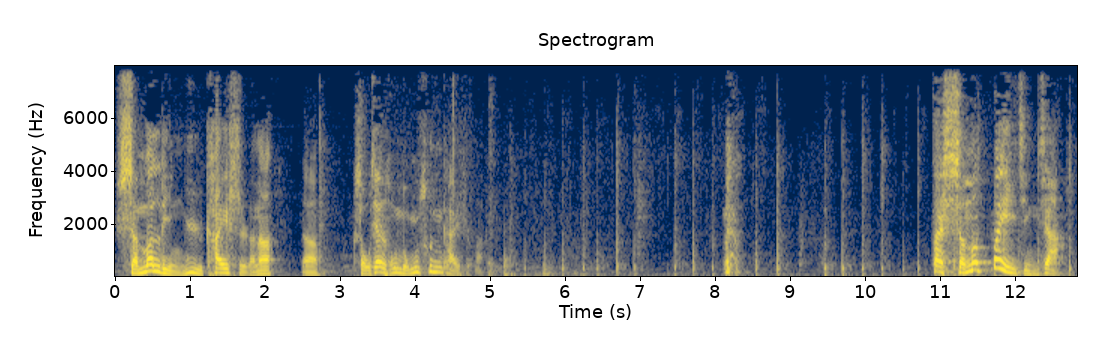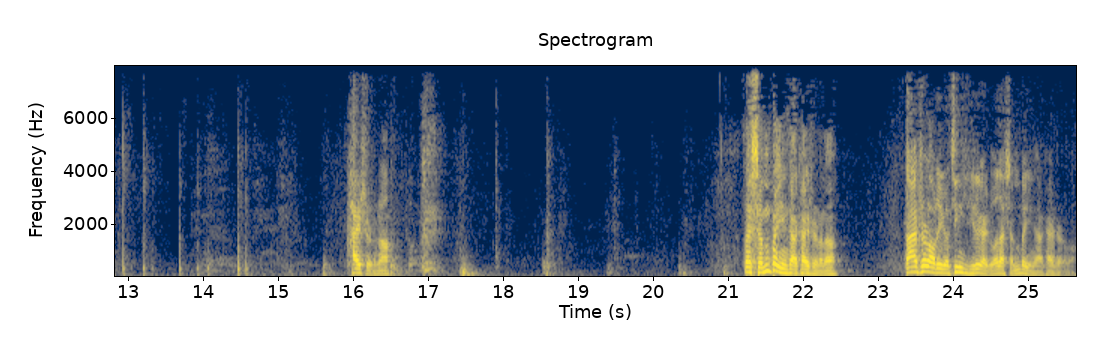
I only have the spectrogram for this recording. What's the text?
什么领域开始的呢？啊？首先是从农村开始的，在什么背景下开始的呢？在什么背景下开始的呢？大家知道这个经济体制改革在什么背景下开始的吗？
